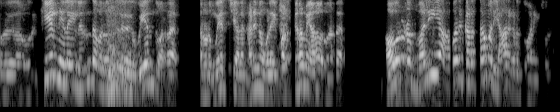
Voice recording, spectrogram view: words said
ஒரு ஒரு கீழ்நிலையில இருந்து அவர் வந்து உயர்ந்து வர்றாரு. தன்னோட முயற்சியால கடின உழைப்பால திறமையால அவர் வர்றாரு. அவரோட வழியை அவர் கடத்தாம அவர் யார் கடத்துவா நீங்க சொல்லுங்க.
